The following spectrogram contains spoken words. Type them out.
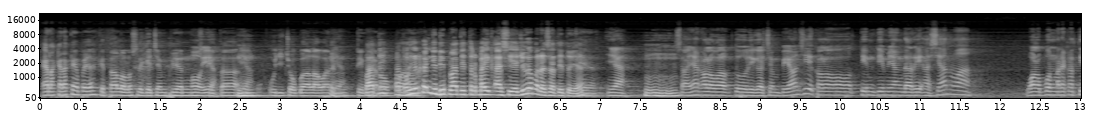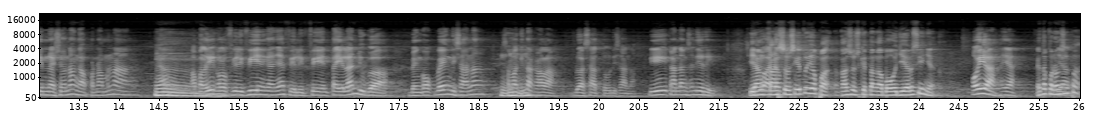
enak-enaknya Pak ya. Kita lolos Liga Champions, Oh, iya. kita Iya. uji coba lawan tim Pelatih Eropa. Pak Thohir kan jadi pelatih terbaik Asia juga pada saat itu ya. Iya. Ya. Soalnya kalau waktu Liga Champions sih kalau tim-tim yang dari ASEAN mah walaupun mereka tim nasional nggak pernah menang. Ya. Apalagi kalau Filipina kan ya, Filipina, Thailand juga Bangkok Bank di sana sama kita kalah 2-1 di sana. Di kandang sendiri. Yang Itu ada- kasus itu ya Pak, kasus kita nggak bawa jersey-nya. Oh iya, iya. Itu kurang Ya. sih Pak?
